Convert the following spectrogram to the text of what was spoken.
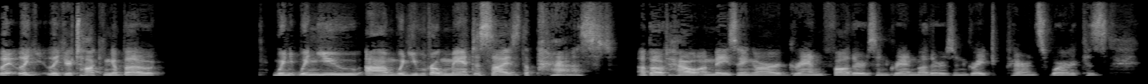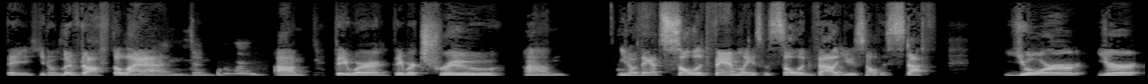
like like, like you're talking about when when you um when you romanticize the past about how amazing our grandfathers and grandmothers and great parents were because they you know lived off the land and mm-hmm. um, they were they were true um, you know they had solid families with solid values and all this stuff you're you're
